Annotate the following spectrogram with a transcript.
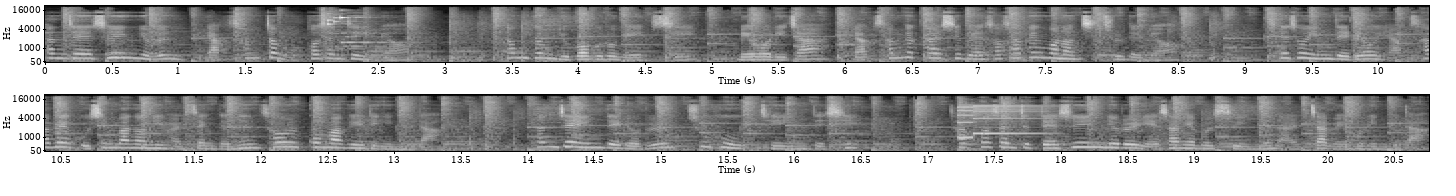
현재 수익률은 약 3.5%이며 현금 6억으로 매입 시 매월 이자 약 380에서 400만 원 지출되며 최소 임대료 약 450만 원이 발생되는 서울 꼬마 빌딩입니다. 현재 임대료를 추후 재임대 시 4%대 수익률을 예상해 볼 수 있는 알짜 매물입니다.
